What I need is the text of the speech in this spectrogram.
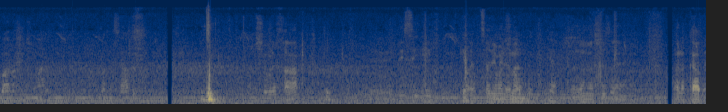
מחובר לחשמל, במסך. רשום לך DCE, כן. רשום. המד. כן. זה אומר שזה על הכבל.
